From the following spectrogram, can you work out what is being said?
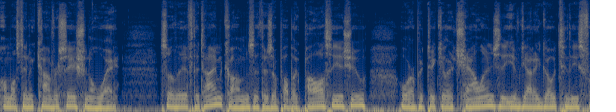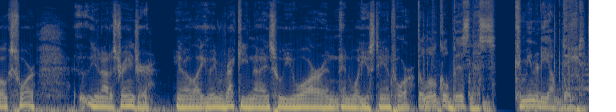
almost in a conversational way. So that if the time comes that there's a public policy issue or a particular challenge that you've got to go to these folks for, you're not a stranger. You know, like they recognize who you are and, and what you stand for. The local business community update.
